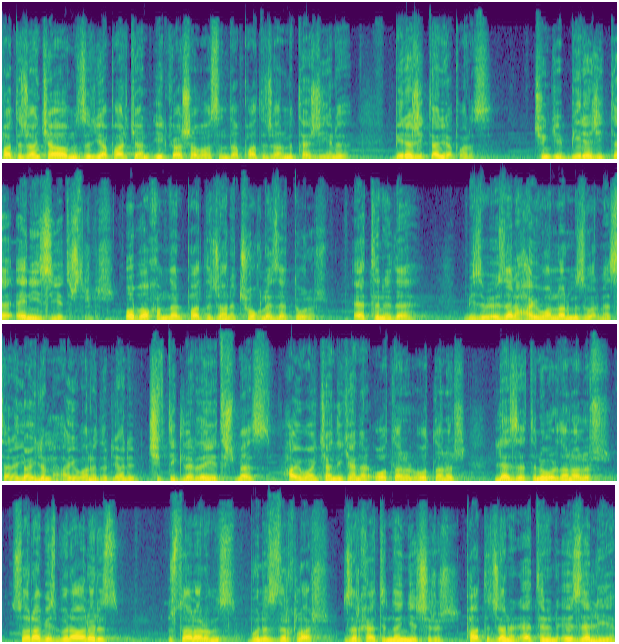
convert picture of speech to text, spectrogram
Patlıcan kebabımızı yaparken ilk aşamasında patlıcanımın tercihini Birecik'ten yaparız. Çünkü Birecik'te en iyisi yetiştirilir. O bakımdan patlıcanı çok lezzetli olur. Etini de bizim özel hayvanlarımız var. Mesela yaylım hayvanıdır. Yani çiftliklerde yetişmez. Hayvan kendi kendine otlanır otlanır. Lezzetini oradan alır. Sonra biz bunu alırız. Ustalarımız bunu zırhlar, zırh etinden geçirir. Patlıcanın etinin özelliği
